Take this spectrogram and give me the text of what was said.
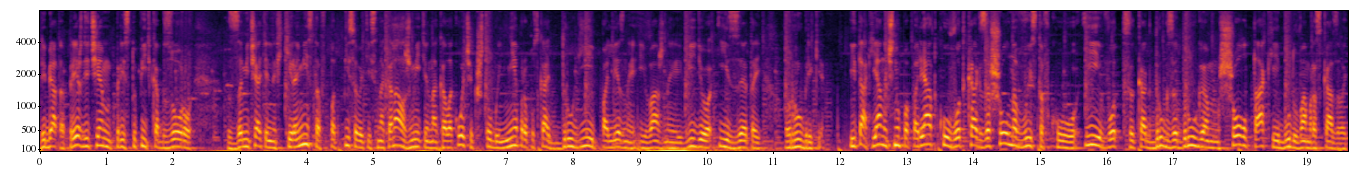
Ребята, прежде чем приступить к обзору замечательных керамистов, подписывайтесь на канал, жмите на колокольчик, чтобы не пропускать другие полезные и важные видео из этой рубрики. Итак, я начну по порядку. Вот как зашел на выставку и вот как друг за другом шел, так и буду вам рассказывать.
